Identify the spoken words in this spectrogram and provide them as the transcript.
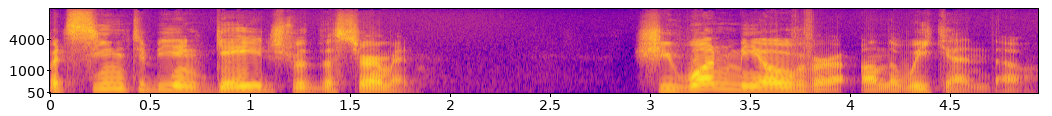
but seemed to be engaged with the sermon. She won me over on the weekend, though.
